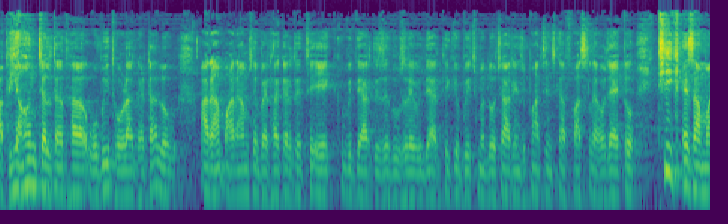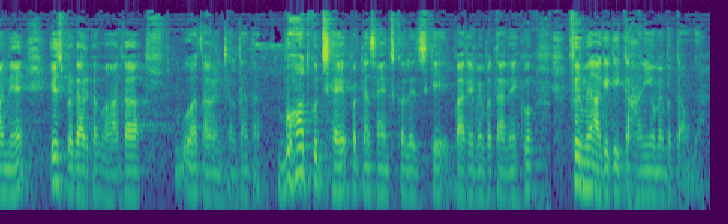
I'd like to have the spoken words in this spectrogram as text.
अभियान चलता था, वो भी थोड़ा घटा। लोग आराम आराम से बैठा करते थे। एक विद्यार्थी से दूसरे विद्यार्थी के बीच में दो चार इंच, पाँच इंच का फासला हो जाए तो ठीक है, सामान्य है। इस प्रकार का वहाँ का वातावरण चलता था। बहुत कुछ है पटना साइंस कॉलेज के बारे में बताने को। फिर मैं आगे की कहानियों में बताऊँगा।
